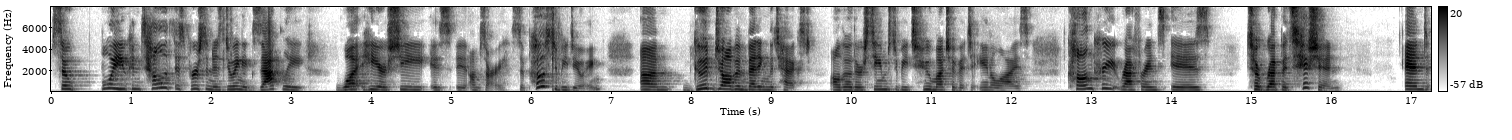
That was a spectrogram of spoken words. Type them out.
So, boy, you can tell that this person is doing exactly what he or she is, I'm sorry, supposed to be doing. Um, good job embedding the text, although there seems to be too much of it to analyze. Concrete reference is to repetition, and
